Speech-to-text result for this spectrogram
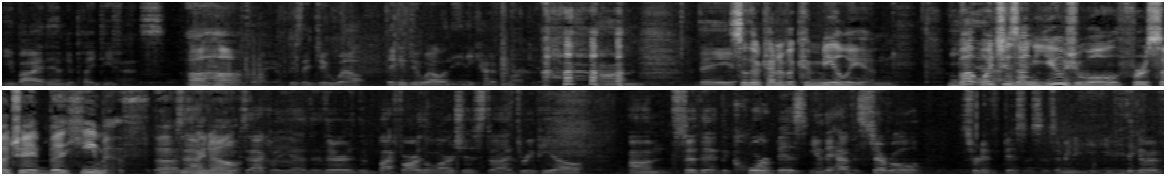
you buy them to play defense. your Uh-huh. Because they do well. They can do well in any kind of market. um, they so they're kind of a chameleon, but which is unusual for such a behemoth. Uh, Exactly. you know, Exactly. Yeah, they're, they're, by far the largest uh, 3PL. Um, so the the core biz, you know, they have several sort of businesses. I mean, if you think of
